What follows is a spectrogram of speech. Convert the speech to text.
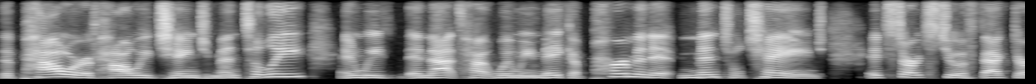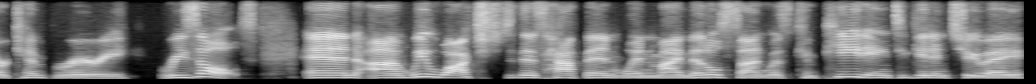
the power of how we change mentally and we and that's how when we make a permanent mental change it starts to affect our temporary results. And um, we watched this happen when my middle son was competing to get into a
